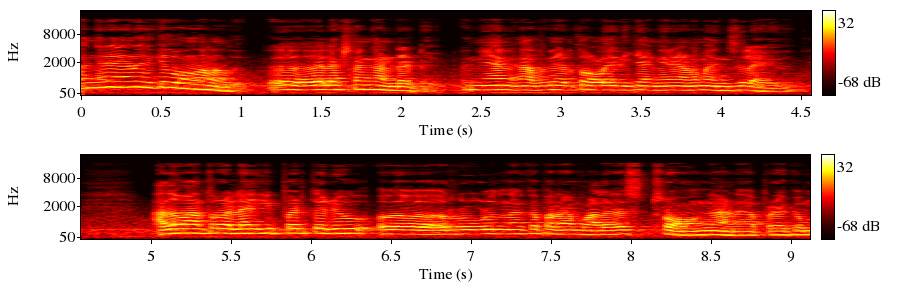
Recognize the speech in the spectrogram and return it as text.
അങ്ങനെയാണ് എനിക്ക് തോന്നണത്. ലക്ഷണം കണ്ടിട്ട്. ഞാൻ അറിഞ്ഞിടത്തോളം എനിക്ക് അങ്ങനെയാണ് മനസ്സിലായത്. അത് മാത്രമല്ല ഇപ്പോഴത്തെ ഒരു റൂൾ എന്നൊക്കെ പറഞ്ഞാൽ വളരെ സ്ട്രോങ് ആണ്. അപ്പോഴേക്കും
